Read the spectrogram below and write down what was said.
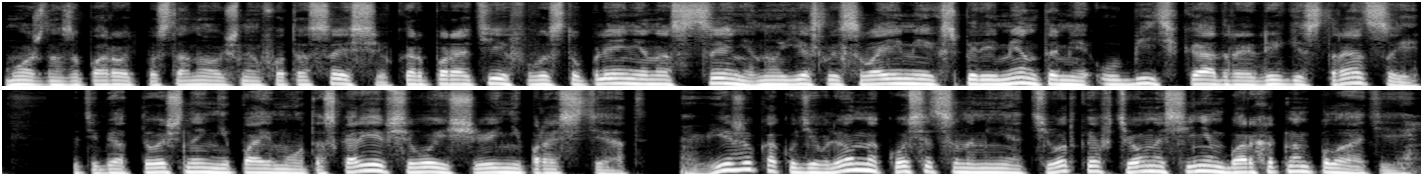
Можно запороть постановочную фотосессию, корпоратив, выступление на сцене, но если своими экспериментами убить кадры регистрации, то тебя точно не поймут, а, скорее всего, еще и не простят. Вижу, как удивленно косится на меня тетка в темно-синем бархатном платье.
